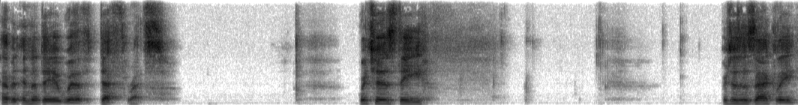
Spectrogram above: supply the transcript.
have been inundated with death threats, which is the which is exactly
